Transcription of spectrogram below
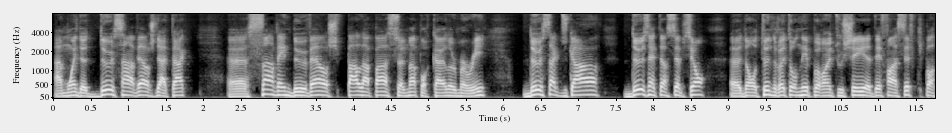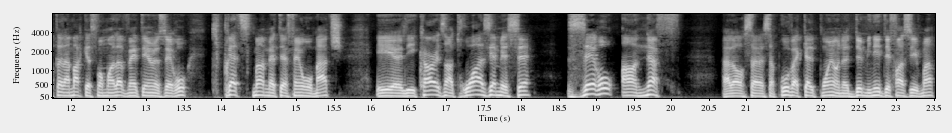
à moins de 200 verges d'attaque, 122 euh, verges par la passe seulement pour Kyler Murray, deux sacs du quart, deux interceptions dont une retournée pour un toucher défensif qui portait la marque à ce moment-là 21-0, qui pratiquement mettait fin au match. Et les Cards en troisième essai, 0 en 9. Alors, ça prouve à quel point on a dominé défensivement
